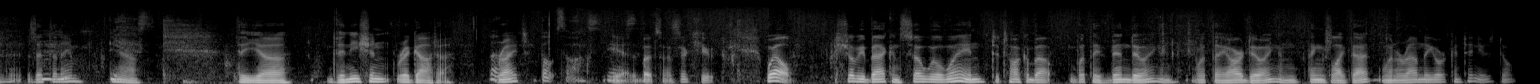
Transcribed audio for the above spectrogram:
Is that, is that the name? Yes. Yeah. The uh, Venetian Regatta, Well, right? Boat songs. Yeah, the boat songs. They're cute. Well, she'll be back, and so will Wayne, to talk about what they've been doing and what they are doing and things like that when Around New York continues. Don't.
